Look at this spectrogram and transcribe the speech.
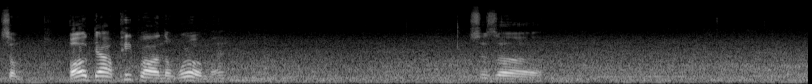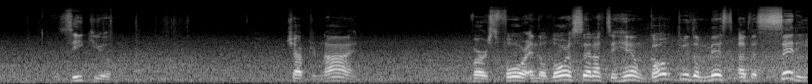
some bugged out people out in the world, man. This is uh, Ezekiel chapter 9, verse 4. And the Lord said unto him, Go through the midst of the city,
